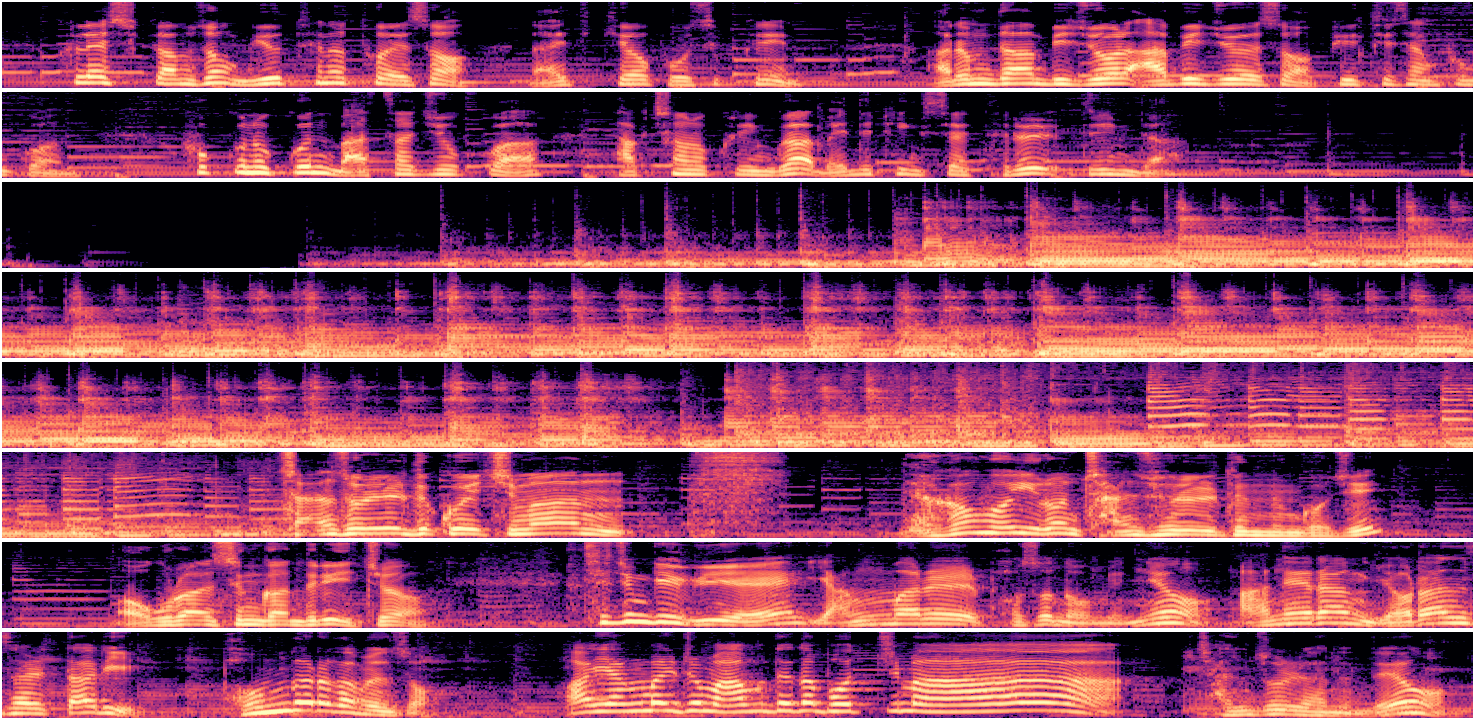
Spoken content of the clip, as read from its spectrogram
클래식 감성 뮤테너토에서 나이트케어 보습크림 아름다운 비주얼 아비주에서 뷰티 상품권 후끈후끈 마사지 효과 박찬호 크림과 매디핑 세트를 드립니다. 잔소리를 듣고 있지만 내가 왜 이런 잔소리를 듣는 거지? 억울한 순간들이 있죠. 체중계 위에 양말을 벗어 놓으면요. 아내랑 11살 딸이 번갈아 가면서 아, 양말 좀 아무 데나 벗지 마! 잔소리를 하는데요.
